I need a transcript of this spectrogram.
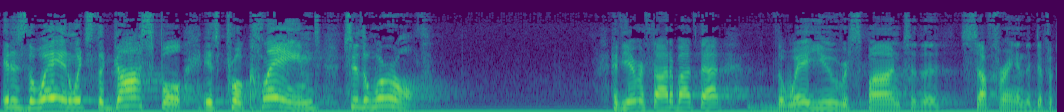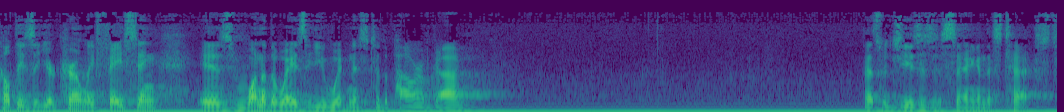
It is the way in which the gospel is proclaimed to the world. Have you ever thought about that? The way you respond to the suffering and the difficulties that you're currently facing is one of the ways that you witness to the power of God? That's what Jesus is saying in this text.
